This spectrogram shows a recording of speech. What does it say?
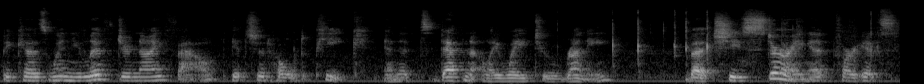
because when you lift your knife out, it should hold a peak, and it's definitely way too runny. But she's stirring it for its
